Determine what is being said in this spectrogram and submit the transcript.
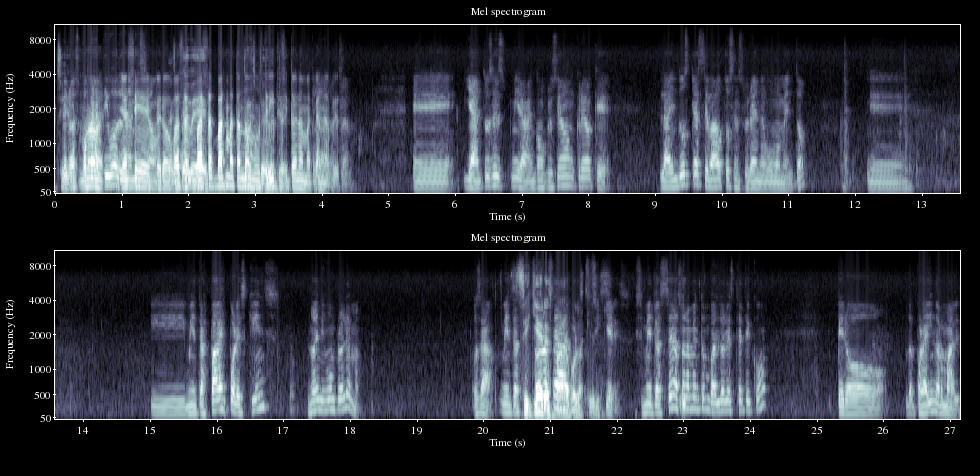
Sí. pero es No, cooperativo de ya una sé, misión. pero vas, a- vas, a- vas matando no monstruitos y toda la macana, Claro, pues. claro. Eh, ya, entonces, mira, en conclusión, creo que la industria se va a autocensurar en algún momento. Eh, y mientras pagues por skins, no hay ningún problema. O sea, mientras Si quieres sea- pagar por Si skins. quieres. Si mientras sea solamente un valor estético, pero por ahí normal.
